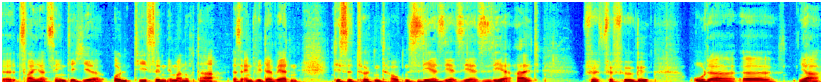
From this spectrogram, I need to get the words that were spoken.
äh, zwei Jahrzehnte hier und die sind immer noch da. Also entweder werden diese Türkentauben sehr, sehr, sehr, sehr alt für, für Vögel oder äh, ja,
